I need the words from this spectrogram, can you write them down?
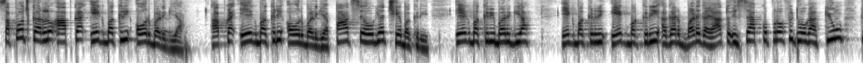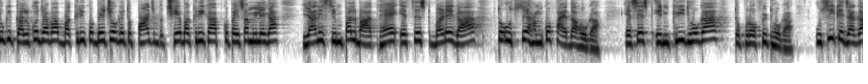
सपोज़ कर लो, आपका एक बकरी और बढ़ गया। आपका एक बकरी और बढ़ गया। पाँच से हो गया छह बकरी। एक बकरी बढ़ गया। एक बकरी एक बकरी अगर बढ़ गया तो इससे आपको प्रॉफिट होगा। क्यों? क्योंकि कल को जब आप बकरी को बेचोगे तो पाँच, छह बकरी का आपको पैसा मिलेगा। यानी सिंपल बात है एसेस्ट बढ़ेगा तो उससे हमको फ़ायदा होगा। एसेस्ट इंक्रीज होगा तो प्रॉफिट होगा। उसी के जगह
